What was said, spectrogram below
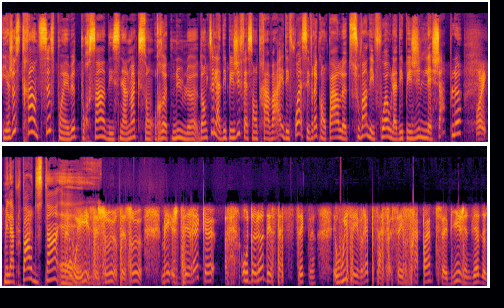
il y a juste 36,8 des signalements qui sont retenus. Là. Donc, tu sais, la DPJ fait son travail. Des fois, c'est vrai qu'on parle souvent des fois où la DPJ l'échappe, là. Oui. Mais la plupart du temps. Ben euh, oui, c'est sûr, c'est sûr. Mais je dirais que au-delà des statistiques, là, oui, c'est vrai, ça c'est frappant, tu fais bien, Geneviève, de le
